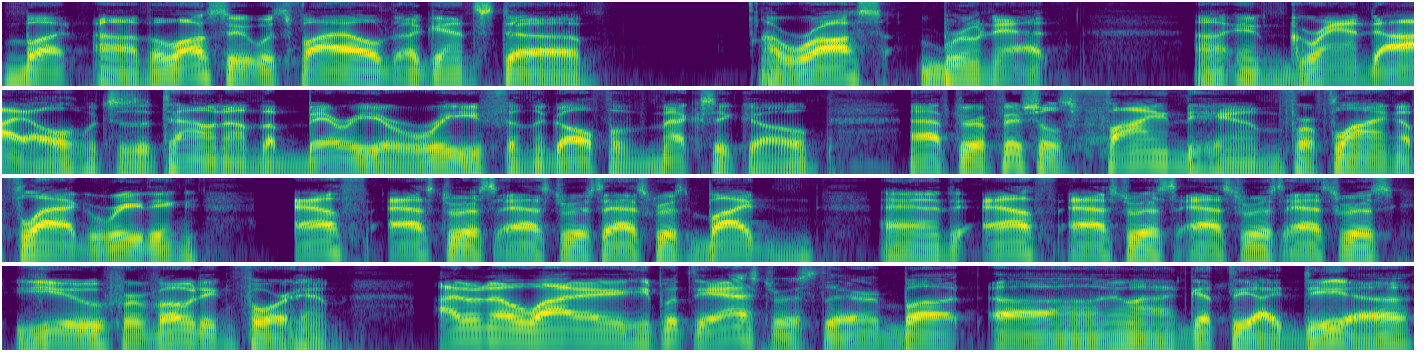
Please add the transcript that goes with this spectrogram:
But uh, the lawsuit was filed against uh, a Ross Brunette. Uh, in Grand Isle, which is a town on the Barrier Reef in the Gulf of Mexico, after officials fined him for flying a flag reading F asterisk asterisk asterisk Biden and F asterisk asterisk asterisk you for voting for him. I don't know why he put the asterisk there, but uh, you know, I get the idea.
